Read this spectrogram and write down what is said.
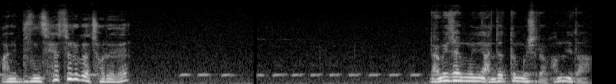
아니 무슨 새소리가 저래? 남이 장군이 앉았던 곳이라고 합니다.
